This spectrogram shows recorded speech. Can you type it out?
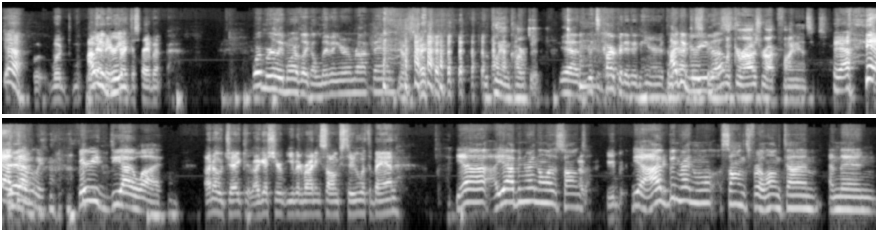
Yeah, Would, would, would I would that be agree. a correct statement? We're really more of like a living room rock band. Yes, we play on carpet Yeah, it's carpeted in here. the I'd agree, space. though. with garage rock finances. yeah, yeah, Yeah. definitely. Very DIY. I know, Jake. I guess you're you've been writing songs too with the band. Yeah, yeah. I've been writing a lot of songs. Oh, you, Yeah, I've been writing lo- songs for a long time, and then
